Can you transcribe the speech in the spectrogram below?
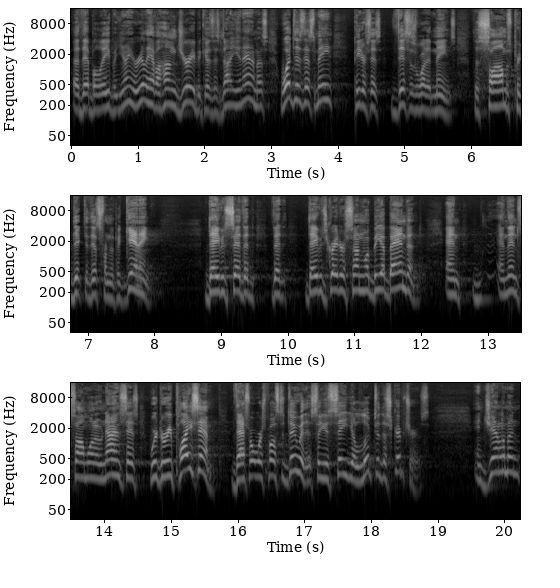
uh, that believe, but, you know, you really have a hung jury because it's not unanimous. What does this mean? Peter says, this is what it means. The Psalms predicted this from the beginning. David said that, that David's greater son would be abandoned. And, and then Psalm 109 says we're to replace him. That's what we're supposed to do with it. So you see, you look to the scriptures. And, gentlemen,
